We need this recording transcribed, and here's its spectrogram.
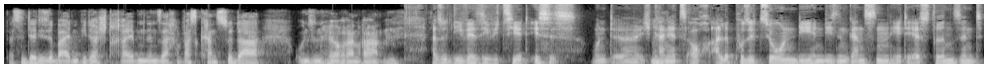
das sind ja diese beiden widerstreibenden Sachen. Was kannst du da unseren Hörern raten? Also diversifiziert ist es. Und äh, ich kann mhm. jetzt auch alle Positionen, die in diesen ganzen ETFs drin sind,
